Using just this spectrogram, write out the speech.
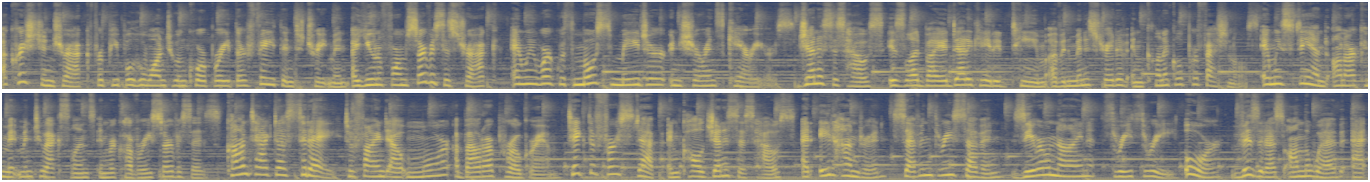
a Christian track for people who want to incorporate their faith into treatment, a uniform services track, and we work with most major insurance carriers. Genesis House is led by a dedicated team of and clinical professionals, and we stand on our commitment to excellence in recovery services. Contact us today to find out more about our program. Take the first step and call Genesis House at 800 737 0933 or visit us on the web at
